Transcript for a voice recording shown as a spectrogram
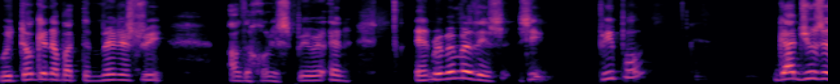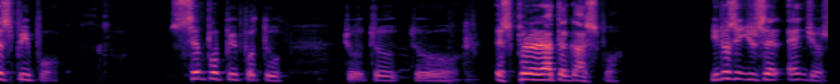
we're talking about the ministry of the holy spirit. And and remember this. See people god uses people simple people to to to to spread out the gospel. He doesn't use angels.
